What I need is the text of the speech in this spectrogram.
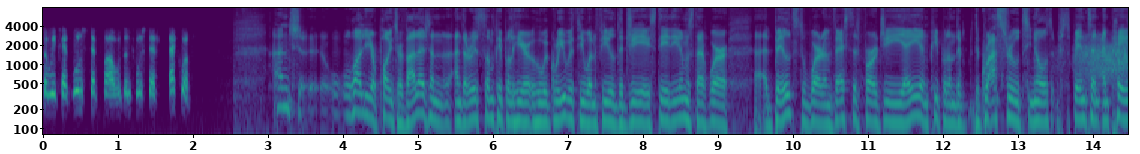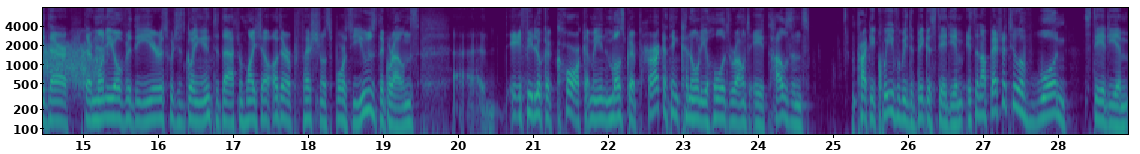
So we take one step forward and two steps backwards. And uh, while your points are valid, and, and there is some people here who agree with you and feel the GA stadiums that were uh, built were invested for GA and people on the, the grassroots, you know, spent and, and pay their, their money over the years, which is going into that, and why other professional sports use the grounds. Uh, if you look at Cork, I mean, Musgrave Park, I think, can only hold around 8,000 Páirc Uí Chaoimh would be the biggest stadium. Is it not better to have one stadium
